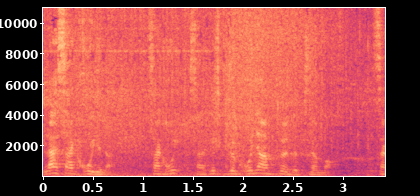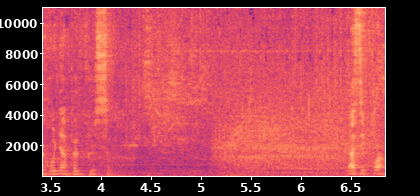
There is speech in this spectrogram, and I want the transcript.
Là, ça grouille, là. Ça grouille. Ça risque de grouiller un peu, de. Ça grouille un peu plus. Là, c'est quoi?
